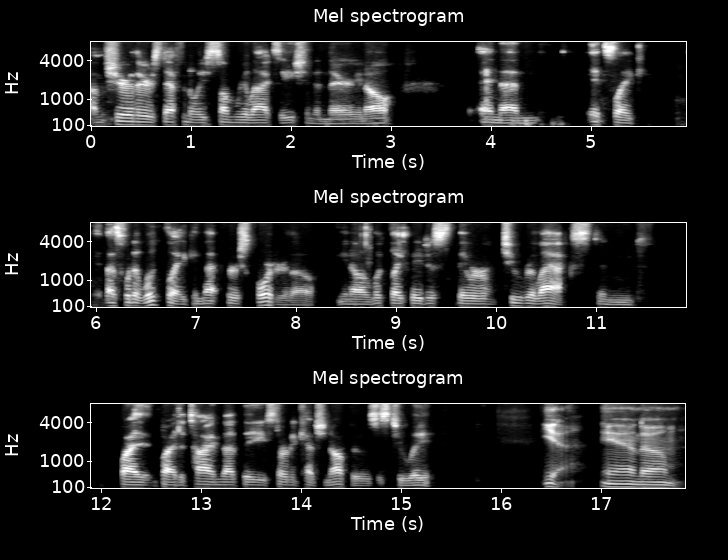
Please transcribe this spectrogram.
I'm sure there's definitely some relaxation in there, you know. And then it's like that's what it looked like in that first quarter though. You know it looked like they just they were too relaxed and by by the time that they started catching up it was just too late. Yeah and um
